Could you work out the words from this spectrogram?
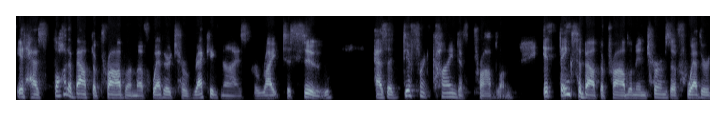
It has thought about the problem of whether to recognize a right to sue as a different kind of problem. It thinks about the problem in terms of whether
